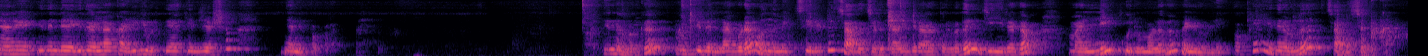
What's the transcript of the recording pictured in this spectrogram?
ഞാൻ ഇതിന്റെ ഇതെല്ലാം കഴുകി വൃത്തിയാക്കിയതിന് ശേഷം ഞാനിപ്പോൾ പറയാം. ഇത് നമുക്ക് നമുക്കിതെല്ലാം കൂടെ ഒന്ന് മിക്സിയിലിട്ട് ചതച്ചെടുക്കാം. ഇതിനകത്തുള്ളത് ജീരകം മല്ലി കുരുമുളക് വെള്ളുള്ളി. ഓക്കെ? ഇതിനൊന്ന് ചതച്ചെടുക്കാം.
